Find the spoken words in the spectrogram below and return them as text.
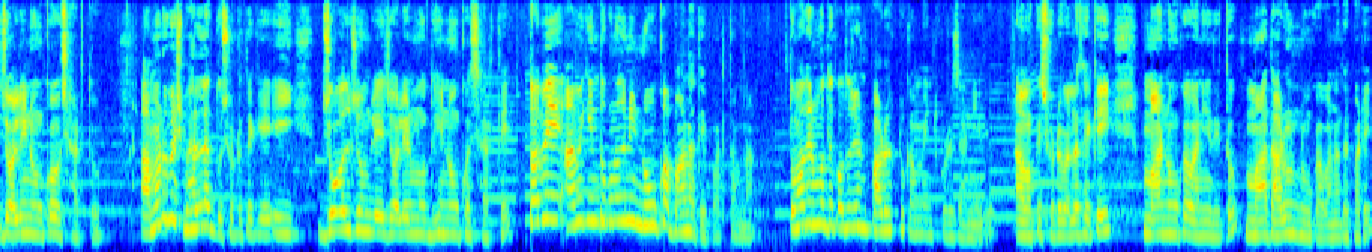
জলে নৌকাও ছাড়তো। আমারও বেশ ভালো লাগতো ছোটো থেকে এই জল জমলে জলের মধ্যে নৌকা ছাড়তে। তবে আমি কিন্তু কোনোদিনই নৌকা বানাতে পারতাম না। তোমাদের মধ্যে কতজন পারো একটু কমেন্ট করে জানিয়ে দিও। আমাকে ছোটোবেলা থেকেই মা নৌকা বানিয়ে দিত, মা দারুণ নৌকা বানাতে পারে,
